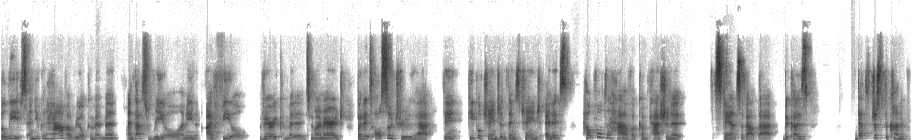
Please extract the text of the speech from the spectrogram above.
beliefs and you can have a real commitment and that's real. I mean, I feel very committed to my marriage, but it's also true that people change and things change and it's helpful to have a compassionate stance about that because that's just the kind of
